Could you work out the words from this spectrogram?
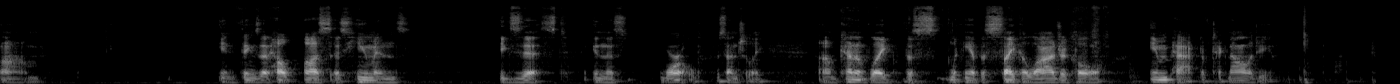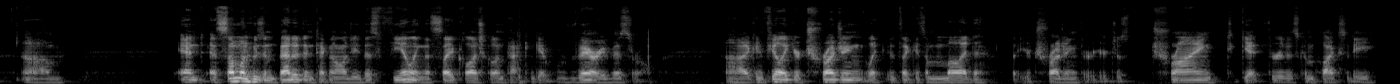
um, in things that help us as humans exist in this world, essentially. Um, kind of like this, looking at the psychological impact of technology. Um, and as someone who's embedded in technology, this feeling, the psychological impact can get very visceral. Uh, it can feel like you're trudging, like it's like it's a mud that you're trudging through. You're just trying to get through this complexity,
